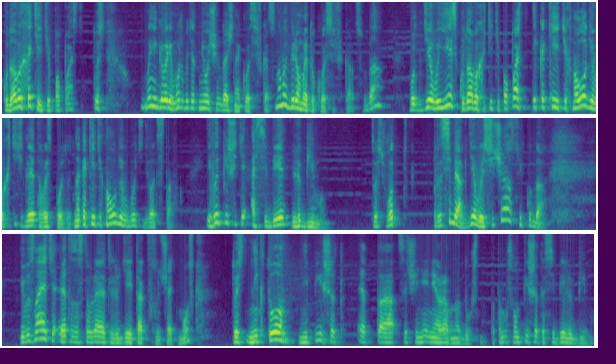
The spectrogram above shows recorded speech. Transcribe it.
куда вы хотите попасть. То есть мы не говорим, может быть, это не очень удачная классификация, но мы берем эту классификацию, да? Вот где вы есть, куда вы хотите попасть и какие технологии вы хотите для этого использовать, на какие технологии вы будете делать ставку. И вы пишете о себе любимом. То есть вот про себя, где вы сейчас и куда. И вы знаете, это заставляет людей так включать мозг, то есть никто не пишет это сочинение равнодушно, потому что он пишет о себе любимом.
